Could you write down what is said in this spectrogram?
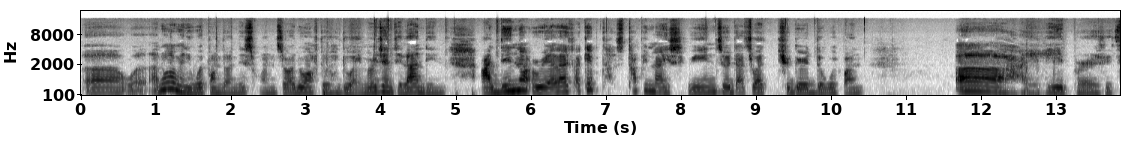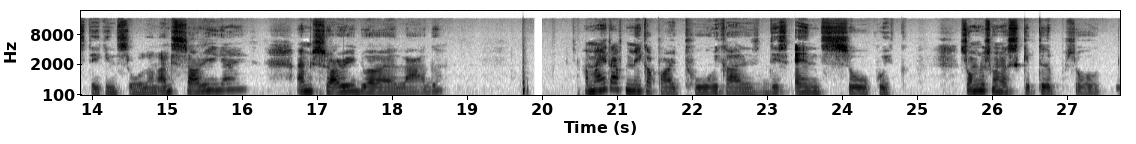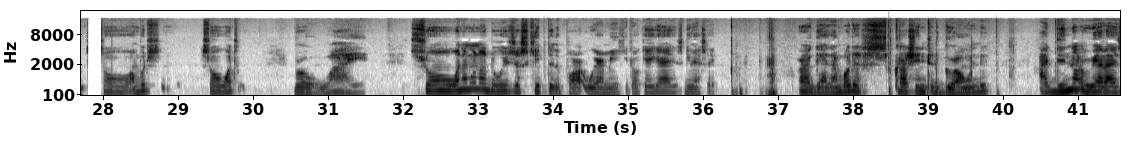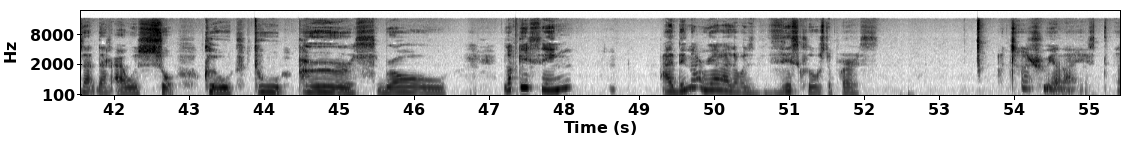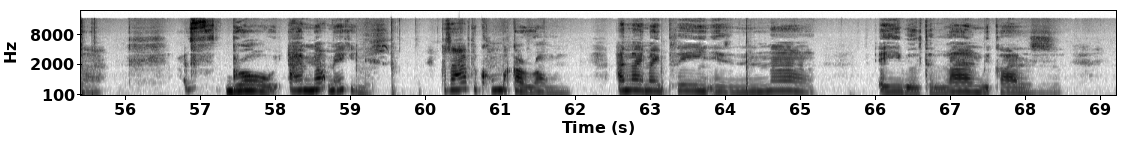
uh, well, I don't have any weapons on this one, so I don't have to do an emergency landing. I did not realize I kept stopping my screen, so that's what triggered the weapon. Ah, I hate Perth. It's taking so long. I'm sorry, guys. I'm sorry, do I lag? I might have to make a part two because this ends so quick. So I'm just gonna skip to the so so I'm just so what bro why? So what I'm gonna do is just skip to the part where I make it, okay guys? Give me a sec. Alright guys, I'm about to crash into the ground. I did not realize that, that I was so close to Perth, bro. Lucky thing, I did not realize I was this close to Perth. I just realized, uh, bro, I'm not making this. Because I have to come back around, and like my plane is not able to land because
